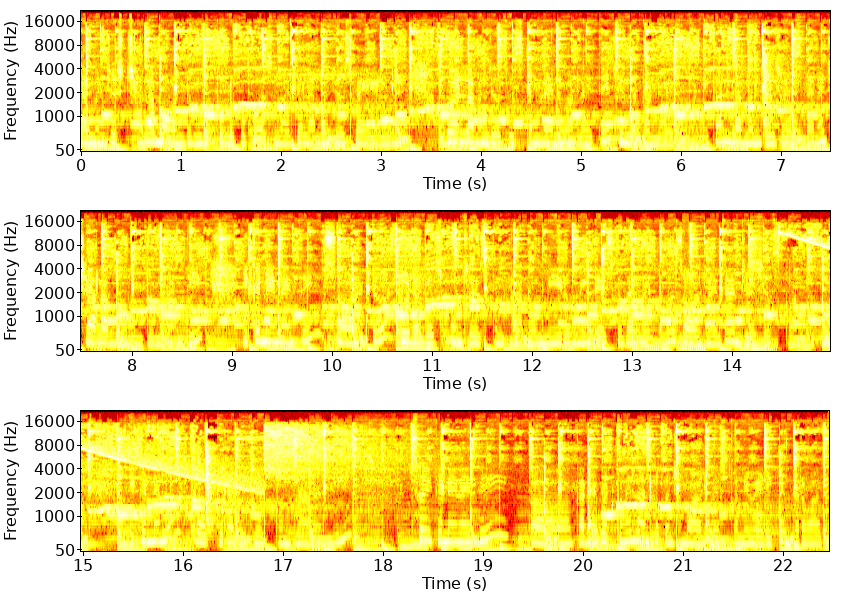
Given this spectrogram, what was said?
లెమన్ జ్యూస్ చాలా బాగుంటుంది. పులుపు కోసం అయితే లెమన్ జ్యూస్ వేయండి. ఒకవేళ లెమన్ జ్యూస్ ఇష్టం లేని వాళ్ళైతే చింతపండు వేసుకోండి. కానీ లెమన్ జ్యూస్ వేస్తేనే చాలా బాగుంటుందండి. ఇక్కడ నేనైతే సాల్ట్ టూ టేబుల్ స్పూన్స్ వేసుకుంటున్నాను. మీరు మీ టేస్ట్కి తగినట్టుగా సాల్ట్ని అయితే అడ్జస్ట్ చేసుకోండి. ఇక్కడ నేను పప్పు రెడీ చేసుకుంటున్నానండి. సో ఇక్కడ నేనైతే కడాయి పెట్టుకొని దాంట్లో కొంచెం ఆయిల్ వేసుకొని వేడెక్కిన తర్వాత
